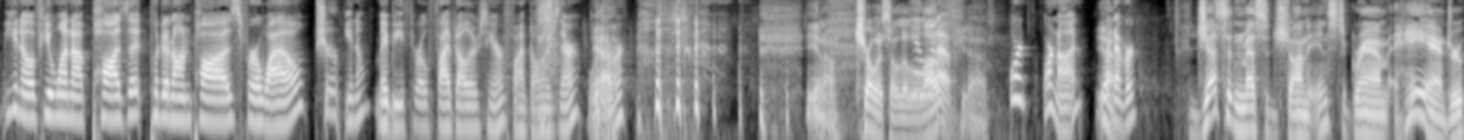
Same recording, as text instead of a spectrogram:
You know, if you want to pause it, put it on pause for a while. Sure. You know, maybe throw five dollars here, five dollars there, whatever, You know, show us a little Yeah, love. whatever. Yeah. or or not, Yeah. whatever. Jessen messaged on Instagram, Hey, Andrew,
